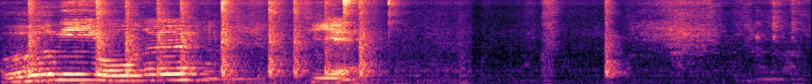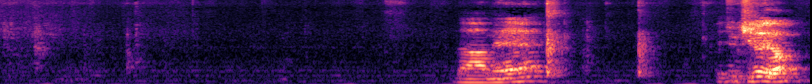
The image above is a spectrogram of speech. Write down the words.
음이온을 뒤에. 다음에 좀 길어요.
